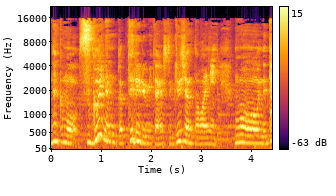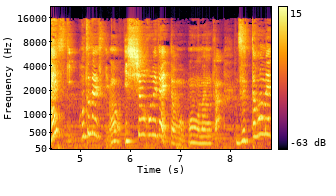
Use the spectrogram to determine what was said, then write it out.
なんかもうすごいなんか照れるみたいな人いるじゃんたまに。もうね大好き。本当大好き。もう一生褒めたいって思う。もうなんかずっと褒め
